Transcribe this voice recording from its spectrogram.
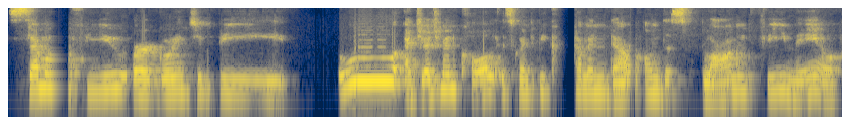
Some of you are going to be, ooh, a judgment call is going to be coming down on this blonde female.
